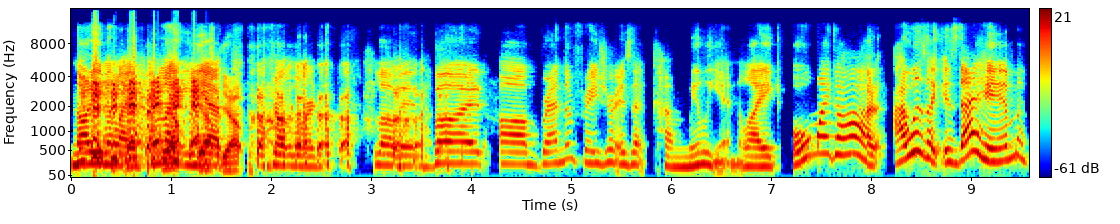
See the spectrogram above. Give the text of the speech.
Not even like I'm like, Yep, yeah, yep. drug lord. love it. But um Brendan Fraser is a chameleon. Like, oh my god. I was like, is that him?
